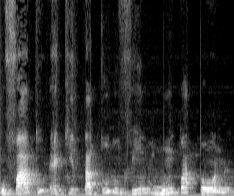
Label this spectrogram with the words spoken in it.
O fato é que está tudo vindo muito à tona,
